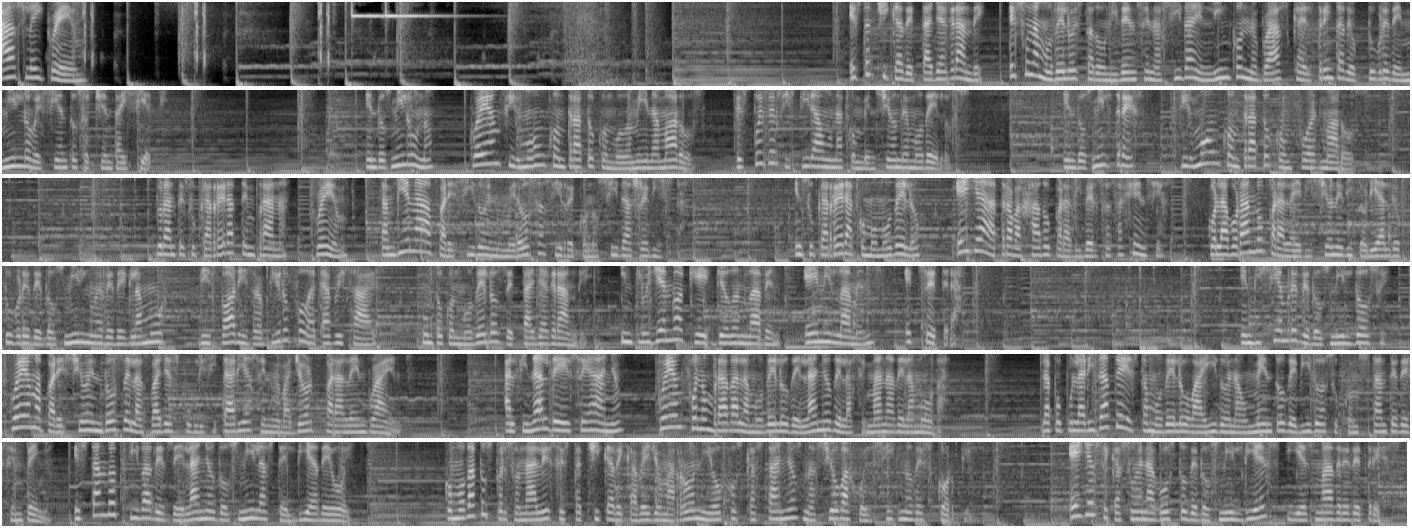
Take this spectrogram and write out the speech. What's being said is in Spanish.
Ashley Graham. Esta chica de talla grande es una modelo estadounidense nacida en Lincoln, Nebraska el 30 de octubre de 1987. En 2001, Graham firmó un contrato con Modomina Models, después de asistir a una convención de modelos. En 2003, firmó un contrato con Ford Models. Durante su carrera temprana, Graham también ha aparecido en numerosas y reconocidas revistas. En su carrera como modelo, ella ha trabajado para diversas agencias, colaborando para la edición editorial de octubre de 2009 de Glamour, These Bodies Are Beautiful at Every Size, junto con modelos de talla grande, incluyendo a Kate Dylan Levin, Amy Lemons, etc. En diciembre de 2012, Graham apareció en dos de las vallas publicitarias en Nueva York para Lane Bryant. Al final de ese año, Graham fue nombrada la modelo del año de la Semana de la Moda. La popularidad de esta modelo ha ido en aumento debido a su constante desempeño, estando activa desde el año 2000 hasta el día de hoy. Como datos personales, esta chica de cabello marrón y ojos castaños nació bajo el signo de Escorpio. Ella se casó en agosto de 2010 y es madre de tres.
